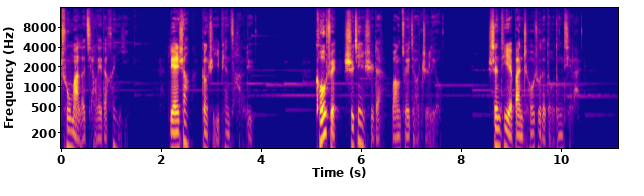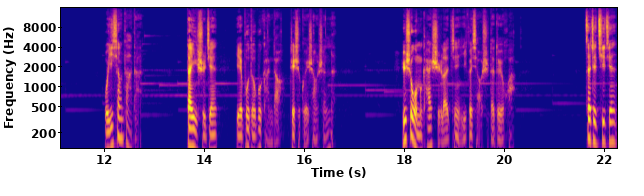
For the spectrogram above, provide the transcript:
充满了强烈的恨意，脸上更是一片惨绿。口水使劲似的往嘴角直流，身体也半抽搐的抖动起来。我一向大胆，但一时间也不得不感到这是鬼上身了。于是我们开始了近一个小时的对话。在这期间，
